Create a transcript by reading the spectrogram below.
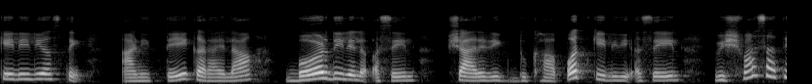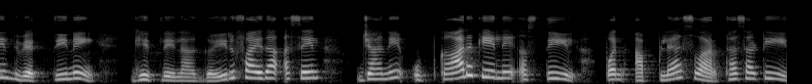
केलेली असते आणि ते करायला बळ दिलेलं असेल शारीरिक दुखापत केलेली असेल विश्वासातील व्यक्तीने घेतलेला गैरफायदा असेल ज्याने उपकार केले असतील पण आपल्या स्वार्थासाठी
